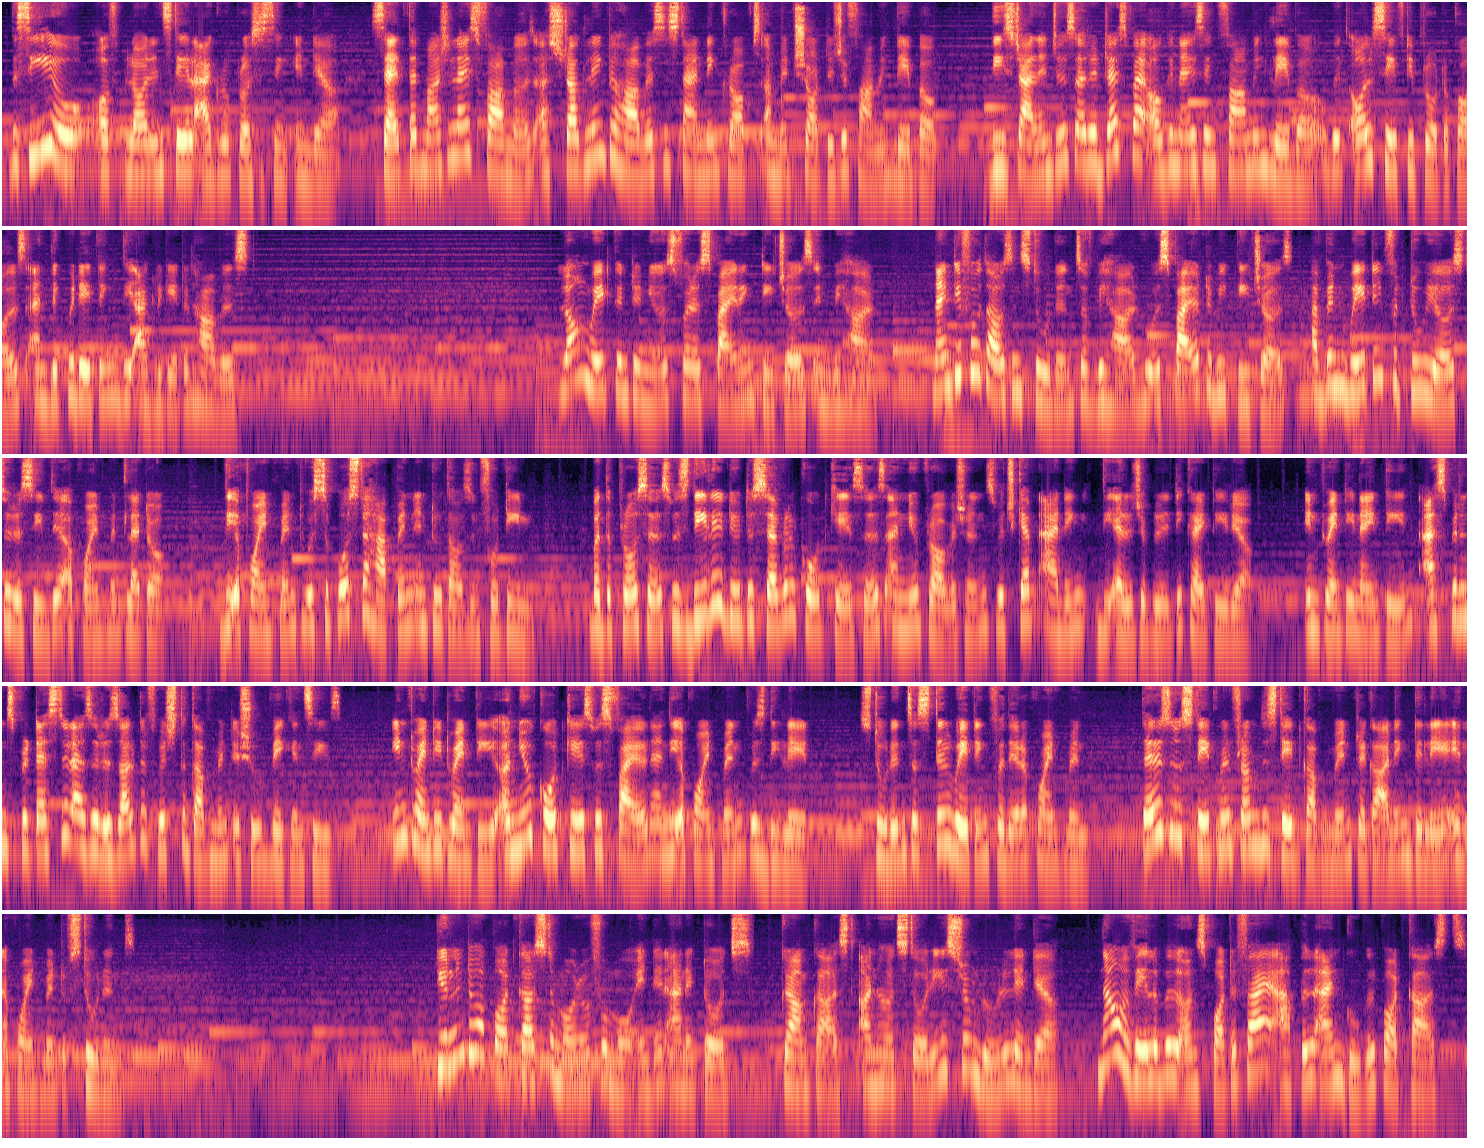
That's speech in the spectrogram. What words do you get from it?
The CEO of Lawrencedale Agro Processing India said that marginalized farmers are struggling to harvest the standing crops amid shortage of farming labor. These challenges are addressed by organizing farming labor with all safety protocols and liquidating the aggregated harvest. Long wait continues for aspiring teachers in Bihar. 94,000 students of Bihar who aspire to be teachers have been waiting for two years to receive their appointment letter. The appointment was supposed to happen in 2014, but the process was delayed due to several court cases and new provisions which kept adding the eligibility criteria. In 2019, aspirants protested as a result of which the government issued vacancies. In 2020, a new court case was filed and the appointment was delayed. Students are still waiting for their appointment. There is no statement from the state government regarding delay in appointment of students. Tune into our podcast tomorrow for more Indian anecdotes. Gramcast Unheard Stories from Rural India. Now available on Spotify, Apple, and Google Podcasts.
